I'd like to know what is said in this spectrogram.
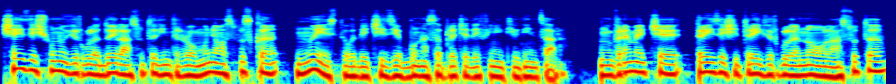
61,2% dintre români au spus că nu este o decizie bună să plece definitiv din țară în vreme ce 33,9%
